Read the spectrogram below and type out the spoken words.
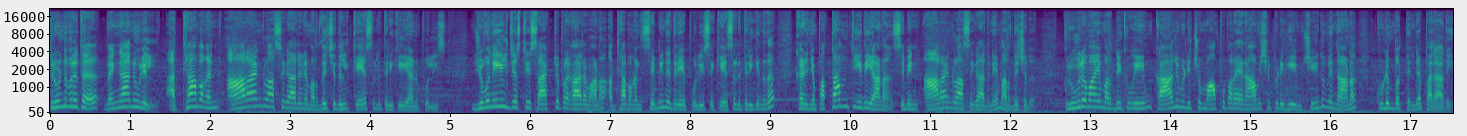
തിരുവനന്തപുരത്ത് വെങ്ങാനൂരിൽ അധ്യാപകൻ ആറാം ക്ലാസ്സുകാരനെ മർദ്ദിച്ചതിൽ കേസെടുത്തിരിക്കുകയാണ് പോലീസ്. ജുവനൈൽ ജസ്റ്റിസ് ആക്ട് പ്രകാരമാണ് അധ്യാപകൻ സെബിനെതിരെ പോലീസ് കേസെടുത്തിരിക്കുന്നത്. കഴിഞ്ഞ പത്താം തീയതിയാണ് സെബിൻ ആറാം ക്ലാസ്സുകാരനെ മർദ്ദിച്ചത്. ക്രൂരമായി മർദ്ദിക്കുകയും കാലുപിടിച്ചു മാപ്പ് പറയാൻ ആവശ്യപ്പെടുകയും ചെയ്തുവെന്നാണ് കുടുംബത്തിന്റെ പരാതി.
